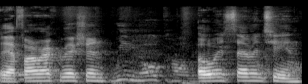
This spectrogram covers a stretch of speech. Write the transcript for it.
yeah, final record prediction: 0 17.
